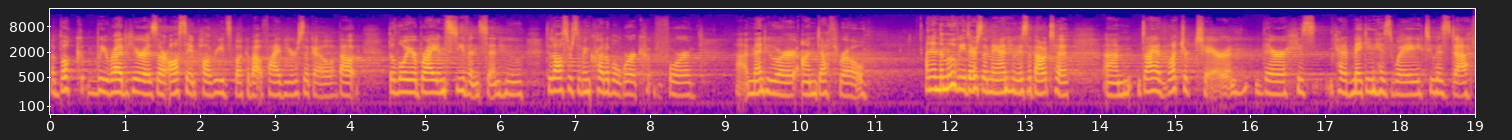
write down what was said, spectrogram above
a book we read here as our All St. Paul Reads book about five years ago about the lawyer Bryan Stevenson, who did all sorts of incredible work for uh, men who are on death row. And in the movie, there's a man who is about to um, electric chair, and there he's kind of making his way to his death.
